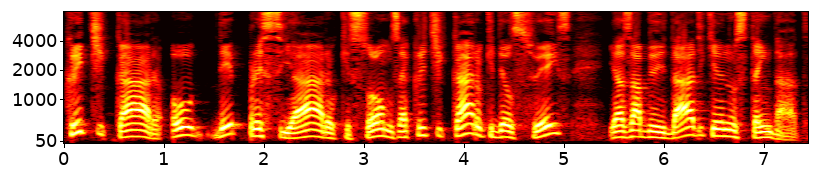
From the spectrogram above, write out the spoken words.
Criticar ou depreciar o que somos é criticar o que Deus fez e as habilidades que ele nos tem dado.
